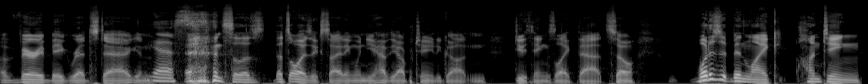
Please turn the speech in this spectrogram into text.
a very big red stag and Yes. and so that's that's always exciting when you have the opportunity to go out and do things like that. So what has it been like hunting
